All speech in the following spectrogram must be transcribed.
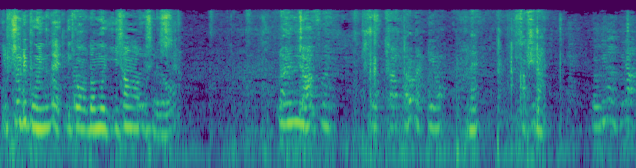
입술이 보이는데 이거 너무 이상하게 생겼어요. 자, 자, 바로 갈게요. 네, 갑시다. 여기는 그냥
